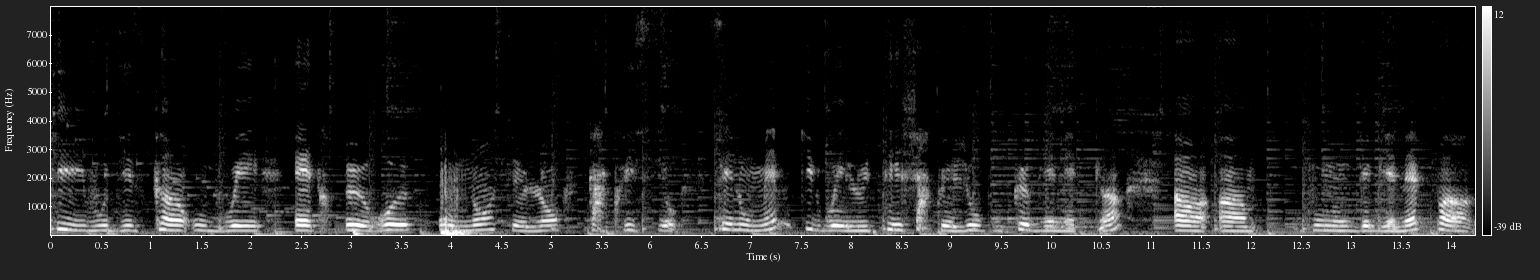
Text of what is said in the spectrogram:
qui vous disent quand vous devez être heureux ou non selon capricieux. C'est nous-mêmes qui devons lutter chaque jour pour que bien-être là, pour nous bien-être par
